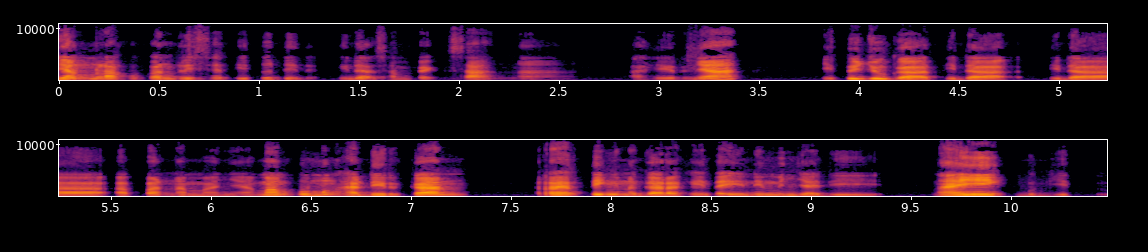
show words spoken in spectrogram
yang melakukan riset itu tidak, tidak sampai ke sana. Akhirnya itu juga tidak tidak apa namanya mampu menghadirkan rating negara kita ini menjadi naik begitu.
